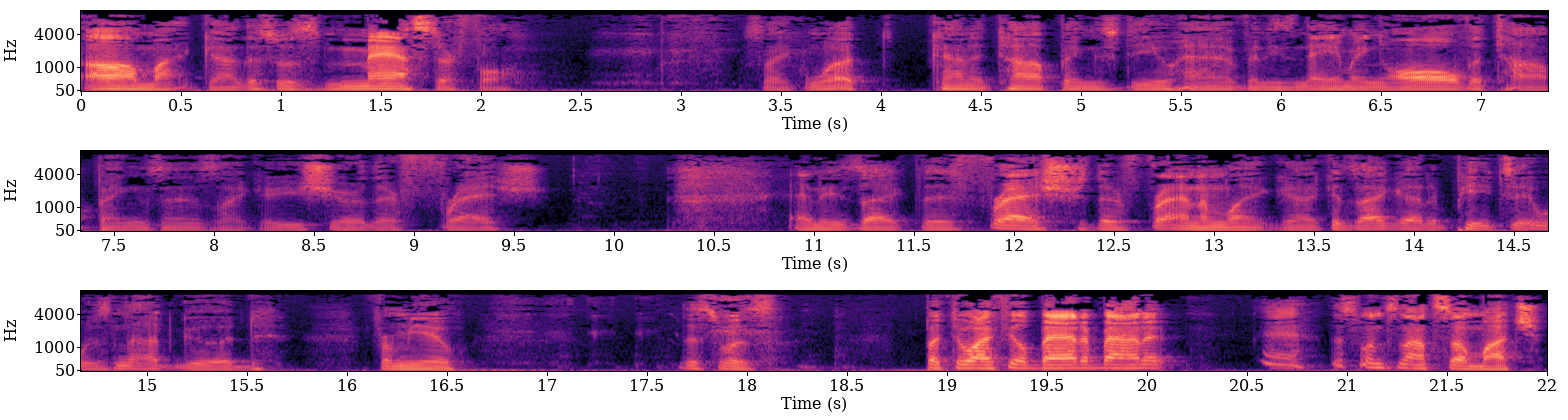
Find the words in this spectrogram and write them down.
Oh my God, this was masterful. It's like, what kind of toppings do you have? And he's naming all the toppings and it's like, are you sure they're fresh? And he's like, they're fresh, they're fresh. And I'm like, uh, cause I got a pizza. It was not good from you. This was, but do I feel bad about it? Eh, this one's not so much.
